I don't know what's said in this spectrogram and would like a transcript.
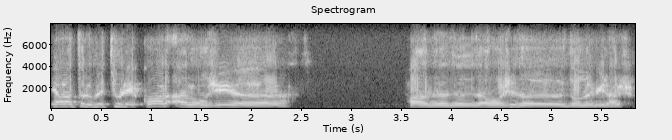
Et on a trouvé tous les corps allongés, euh, allongés de, dans le village.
